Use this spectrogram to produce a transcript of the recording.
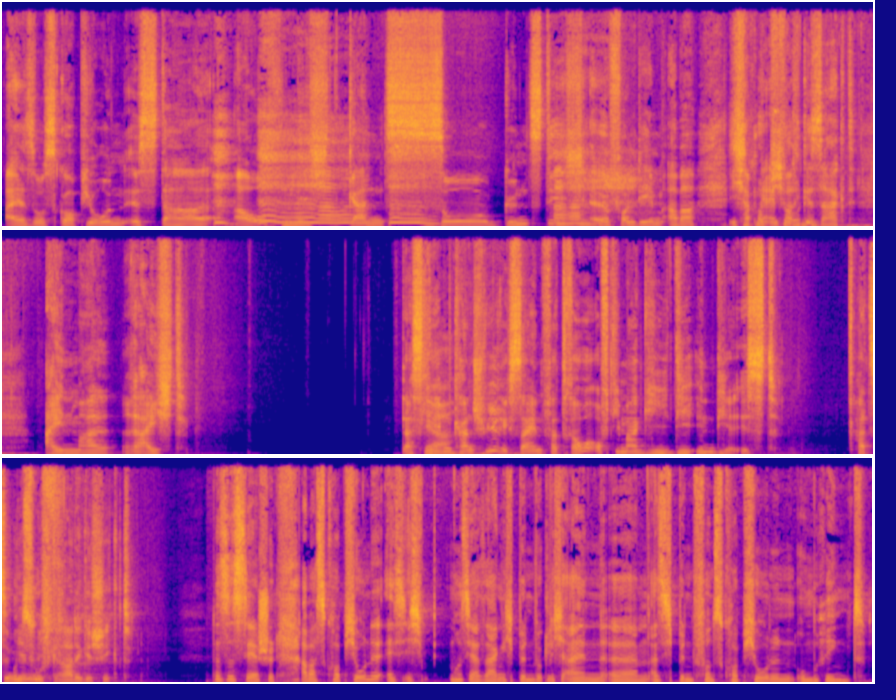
also Skorpion ist da auch nicht ganz so günstig ah. äh, von dem, aber ich habe mir einfach gesagt, einmal reicht. Das ja. Leben kann schwierig sein. Vertraue auf die Magie, die in dir ist. Hat sie mir nämlich gerade geschickt. Das ist sehr schön. Aber Skorpione, ich, ich muss ja sagen, ich bin wirklich ein, ähm, also ich bin von Skorpionen umringt.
